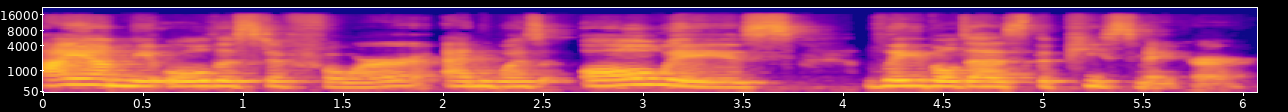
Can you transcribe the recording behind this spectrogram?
i am the oldest of four and was always labeled as the peacemaker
